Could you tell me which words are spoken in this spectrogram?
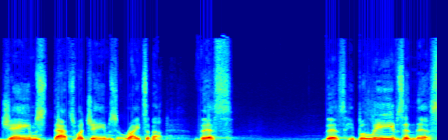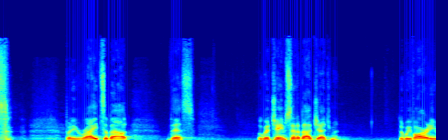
James, that's what James writes about. This. This. He believes in this, but he writes about this. Look what James said about judgment that we've already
